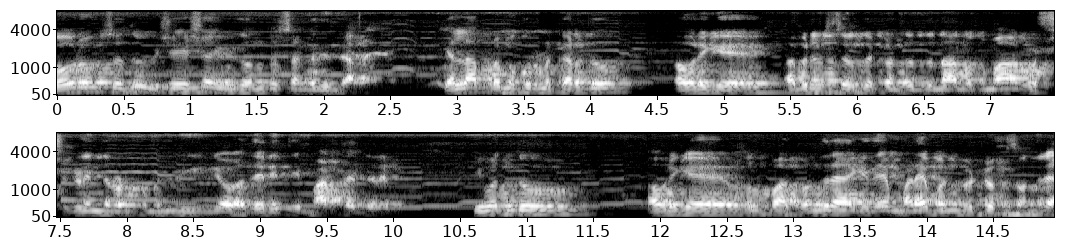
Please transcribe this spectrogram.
ಗೌರವಿಸೋದು ವಿಶೇಷ ಇದೊಂದು ಸಂಘದಿಂದ. ಎಲ್ಲ ಪ್ರಮುಖರನ್ನು ಕರೆದು ಅವರಿಗೆ ಅಭಿನಂದಿಸಿರ್ತಕ್ಕಂಥದ್ದು ನಾನು ಸುಮಾರು ವರ್ಷಗಳಿಂದ ನೋಡ್ಕೊಂಡು ಬಂದಿದ್ದೀನಿ ಈಗ ಅದೇ ರೀತಿ ಮಾಡ್ತಾ ಇದ್ದಾರೆ. ಇವತ್ತು ಅವರಿಗೆ ಸ್ವಲ್ಪ ತೊಂದರೆ ಆಗಿದೆ, ಮಳೆ ಬಂದ್ಬಿಟ್ಟು ತೊಂದರೆ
